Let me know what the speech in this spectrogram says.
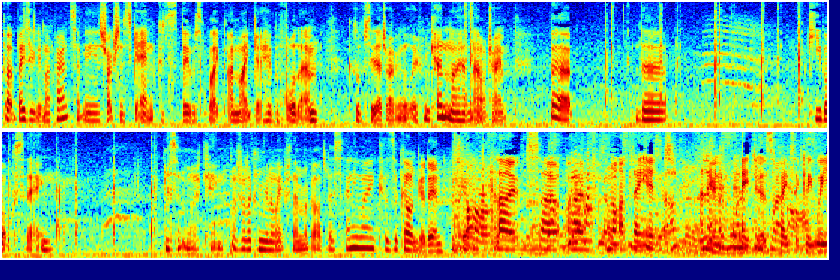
But basically, my parents sent me the instructions to get in because they was like, I might get here before them because obviously they're driving all the way from Kent and I had an hour train. But the key box thing isn't working. I feel like I'm gonna wait for them regardless anyway because I can't get in. Hello, so I've not updated in ages. Basically, we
